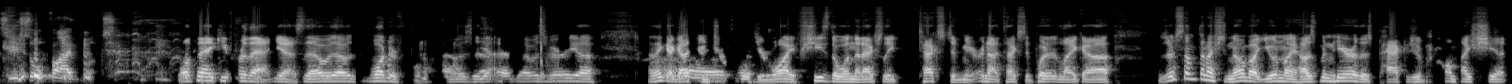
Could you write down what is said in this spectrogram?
So you sold five books. well, thank you for that. Yes, that was that was wonderful. That was uh, Yeah. that was very. Uh, I think I got you in trouble with your wife. She's the one that actually texted me, or not texted, put it like, uh, "Is there something I should know about you and my husband here?" This package of all my shit.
